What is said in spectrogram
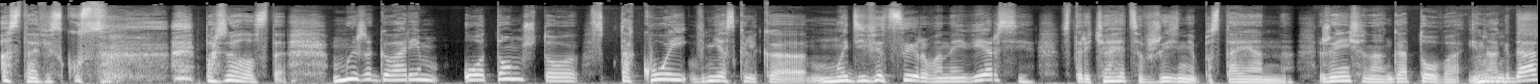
оставь искусство. Пожалуйста. Мы же говорим о том, что в такой, в несколько модифицированной версии встречается в жизни постоянно. Женщина готова Ну иногда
